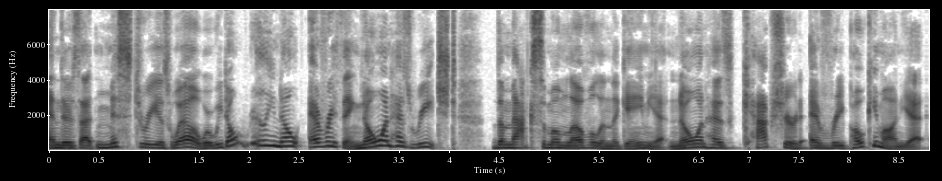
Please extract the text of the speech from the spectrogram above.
and there's that mystery as well, where we don't really know everything. No one has reached the maximum level in the game yet. No one has captured every Pokemon yet.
